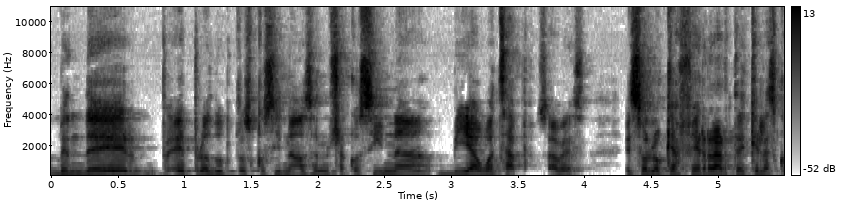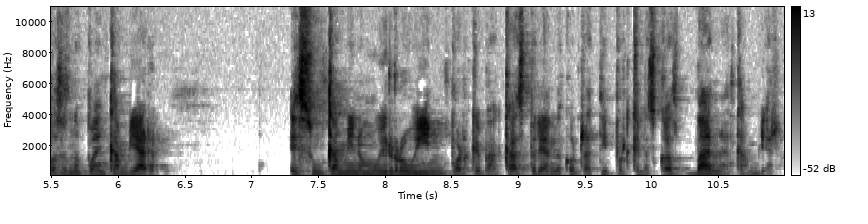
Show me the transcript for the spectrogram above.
vender productos cocinados en nuestra cocina vía WhatsApp. Sabes? Es solo que aferrarte que las cosas no pueden cambiar. Es un camino muy ruin porque acabas peleando contra ti porque las cosas van a cambiar.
